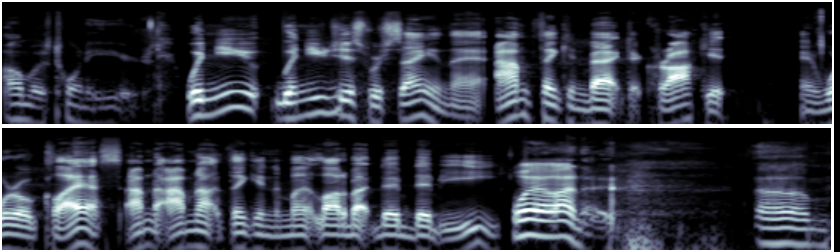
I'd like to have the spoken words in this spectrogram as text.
almost twenty years. When you when you just were saying that, I'm thinking back to Crockett and World Class. I'm I'm not thinking a lot about. WWE. Well, I know, um,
